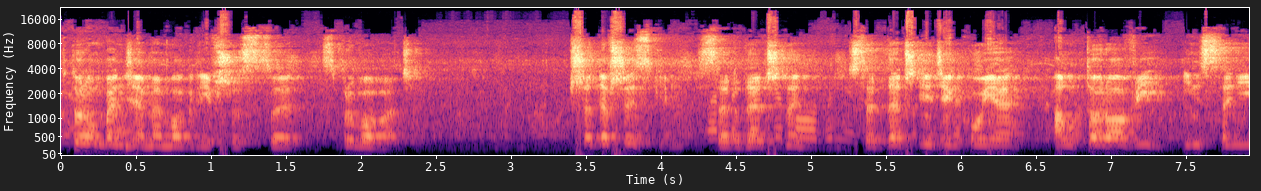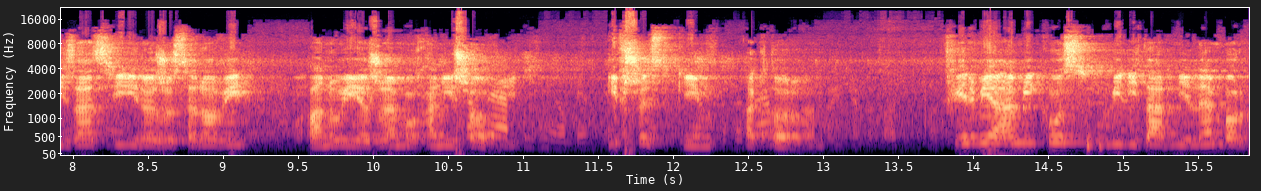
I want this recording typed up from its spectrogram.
którą będziemy mogli wszyscy spróbować. Przede wszystkim serdeczne, serdecznie dziękuję autorowi inscenizacji i reżyserowi panu Jerzemu Haniszowi i wszystkim aktorom. Firmie Amicus Militarni Lemborg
